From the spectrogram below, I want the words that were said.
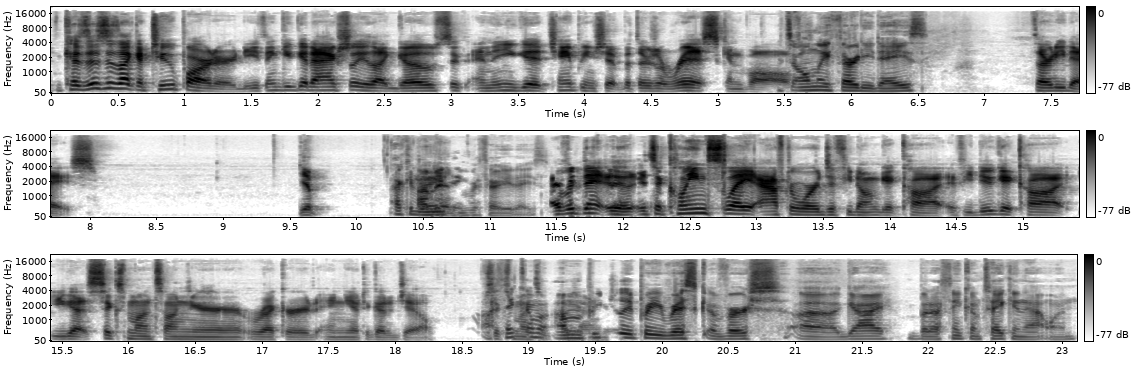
Because this is like a two-parter. Do you think you could actually like go six, and then you get a championship, but there's a risk involved? It's only 30 days. Thirty days. Yep. I can do I'm in. anything for 30 days. Everything. uh, It's a clean slate afterwards. If you don't get caught, if you do get caught, you got six months on your record, and you have to go to jail. I think I'm, I'm usually pretty risk averse uh, guy, but I think I'm taking that one.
